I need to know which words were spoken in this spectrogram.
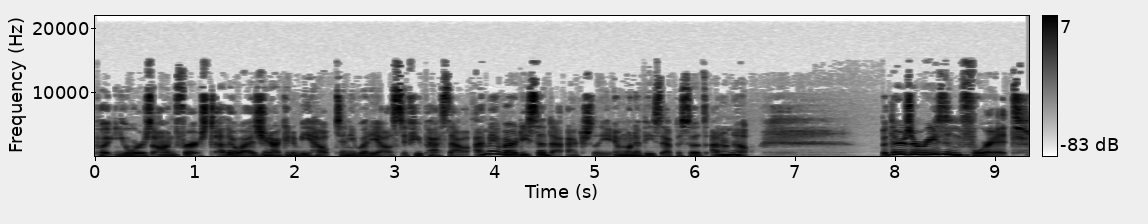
put yours on first. Otherwise, you're not going to be helped to anybody else if you pass out. I may have already said that actually in one of these episodes. I don't know. But there's a reason for it.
